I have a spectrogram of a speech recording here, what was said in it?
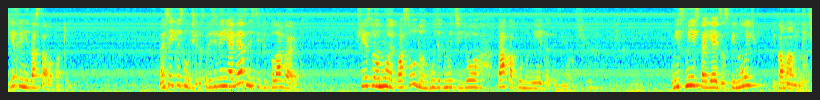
Если не достало потом. На всякий случай, распределение обязанностей предполагает, что если он моет посуду, он будет мыть ее так, как он умеет это делать. Не смей стоять за спиной и командовать.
